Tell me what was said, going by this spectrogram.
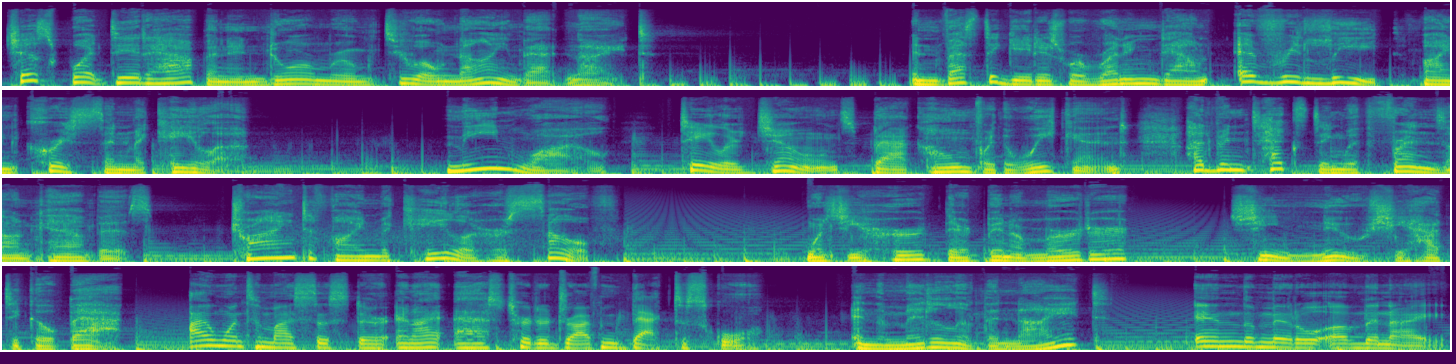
just what did happen in dorm room 209 that night. Investigators were running down every lead to find Chris and Michaela. Meanwhile, Taylor Jones, back home for the weekend, had been texting with friends on campus, trying to find Michaela herself. When she heard there'd been a murder, she knew she had to go back. I went to my sister and I asked her to drive me back to school. In the middle of the night? In the middle of the night.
